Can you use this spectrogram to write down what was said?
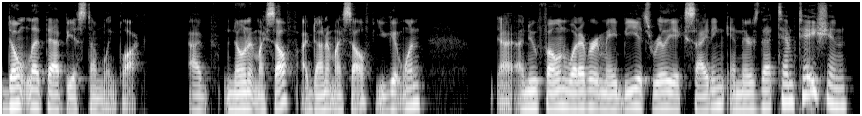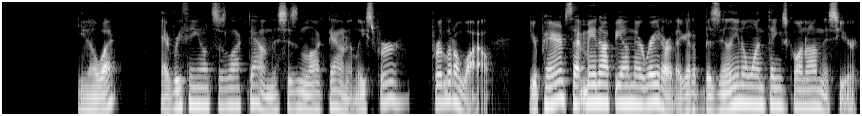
Don't let that be a stumbling block. I've known it myself. I've done it myself. You get one, a new phone, whatever it may be, it's really exciting. And there's that temptation. You know what? Everything else is locked down. This isn't locked down, at least for, for a little while. Your parents, that may not be on their radar. They got a bazillion and one things going on this year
